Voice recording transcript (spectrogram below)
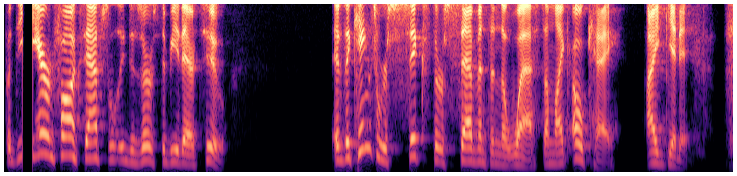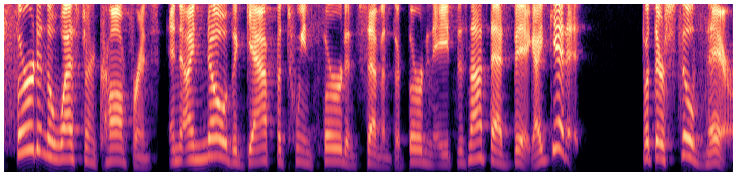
But De'Aaron Fox absolutely deserves to be there too. If the Kings were sixth or seventh in the West, I'm like, okay, I get it. Third in the Western Conference, and I know the gap between third and seventh or third and eighth is not that big. I get it, but they're still there.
